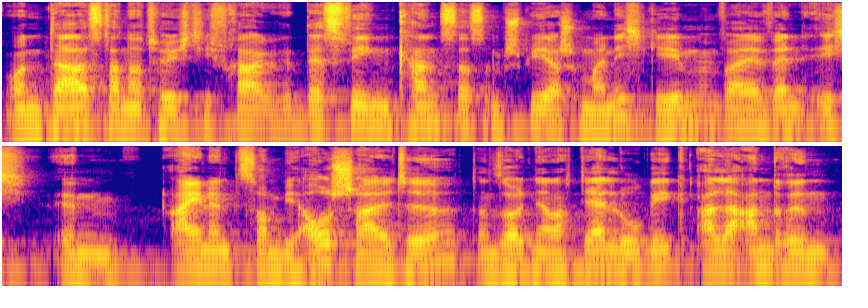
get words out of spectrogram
Und da ist dann natürlich die Frage, deswegen kann es das im Spiel ja schon mal nicht geben, weil wenn ich in einen Zombie ausschalte, dann sollten ja nach der Logik alle anderen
